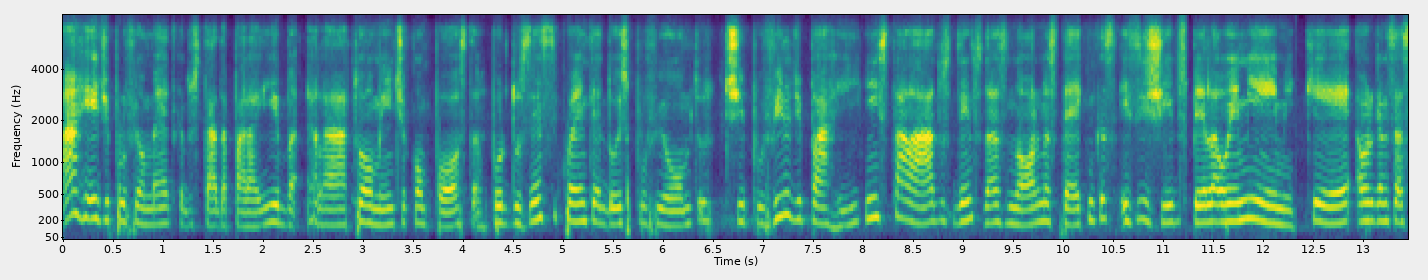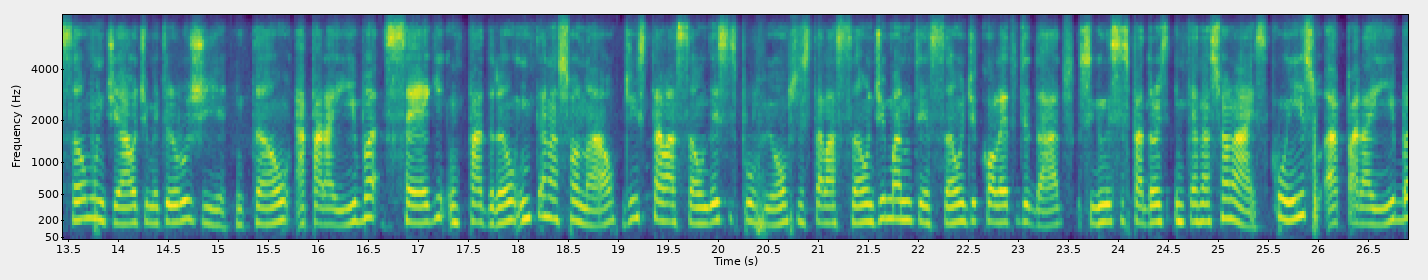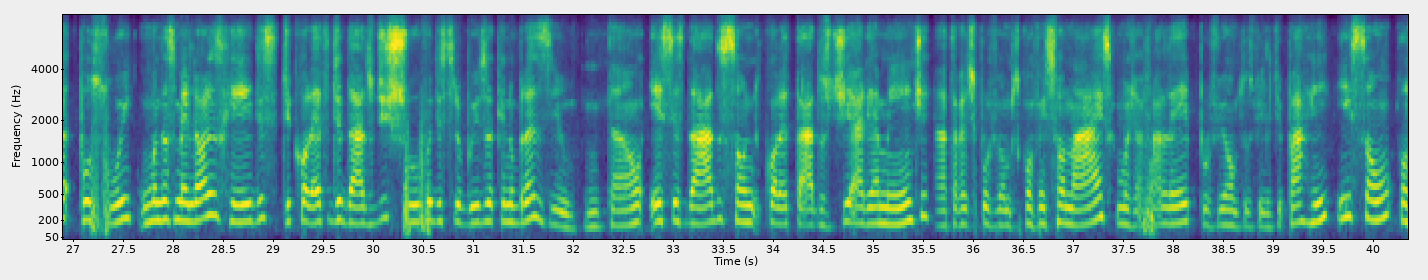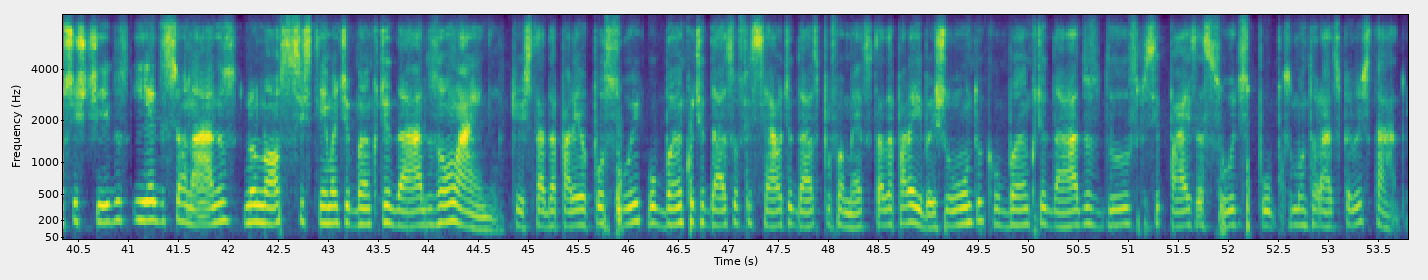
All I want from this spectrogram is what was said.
A rede pluviométrica do estado da Paraíba, ela atualmente é composta por 242 pluviômetros tipo Vila de Parri instalados dentro das normas técnicas exigidas pela OMM, que é a Organização Mundial de Meteorologia. Então, a Paraíba segue um padrão internacional de instalação desses pluviômetros, de instalação de manutenção e de coleta de dados, seguindo esses padrões internacionais. Com isso, a Paraíba possui uma das melhores redes de coleta de dados de chuva distribuídos aqui no Brasil. Então, esses dados são coletados diariamente através de pluviômetros convencionais, como eu já falei, pluviômetros Vila de Paris, e são consistidos e adicionados no nosso sistema de banco de dados online, que o Estado da Paraíba possui o banco de dados oficial de dados pluviométricos do Estado da Paraíba, junto com o banco de dados dos principais açudes públicos monitorados pelo Estado.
